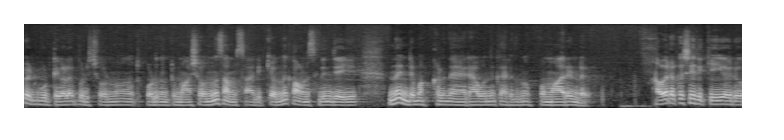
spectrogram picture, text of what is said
പെൺകുട്ടികളെ പിടിച്ചുകൊണ്ട് കൊടുത്തിട്ട് മാഷ ഒന്ന് സംസാരിക്കുക ഒന്ന് കൗൺസിലിംഗ് ചെയ്യുക എന്നാൽ എന്റെ മക്കൾ നേരാവുമെന്ന് കരുതുന്ന ഉപ്പമാരുണ്ട്. അവരൊക്കെ ശരിക്കും ഈ ഒരു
